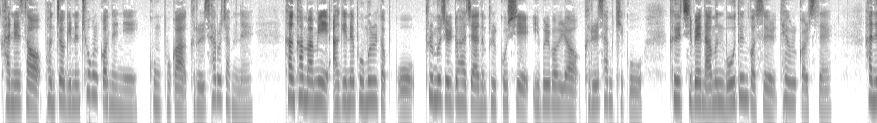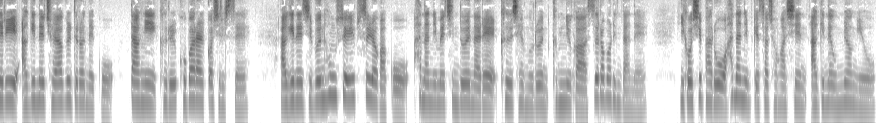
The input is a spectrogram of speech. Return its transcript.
간에서 번쩍이는 촉을 꺼내니 공포가 그를 사로잡네. 캄캄함이 악인의 보물을 덮고 풀무질도 하지 않은 불꽃이 입을 벌려 그를 삼키고 그 집에 남은 모든 것을 태울 걸세. 하늘이 악인의 죄악을 드러내고 땅이 그를 고발할 것일세. 악인의 집은 홍수에 휩쓸려 가고 하나님의 진도의 날에 그 재물은 급류가 쓸어버린다네. 이것이 바로 하나님께서 정하신 악인의 운명이요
